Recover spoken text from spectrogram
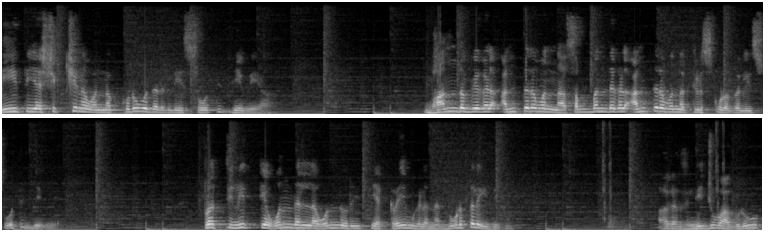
ನೀತಿಯ ಶಿಕ್ಷಣವನ್ನು ಕೊಡುವುದರಲ್ಲಿ ಸೋತಿದ್ದೇವೆಯಾ? ಬಾಂಧವ್ಯಗಳ ಅಂತರವನ್ನು, ಸಂಬಂಧಗಳ ಅಂತರವನ್ನು ತಿಳಿಸ್ಕೊಡೋದ್ರಲ್ಲಿ ಸೋತಿದ್ದೇವೆ. ಪ್ರತಿನಿತ್ಯ ಒಂದಲ್ಲ ಒಂದು ರೀತಿಯ ಕ್ರೈಮ್ಗಳನ್ನು ನೋಡುತ್ತಲೇ ಇದ್ದೀವಿ. ಹಾಗಾದರೆ ನಿಜವಾಗಲೂ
